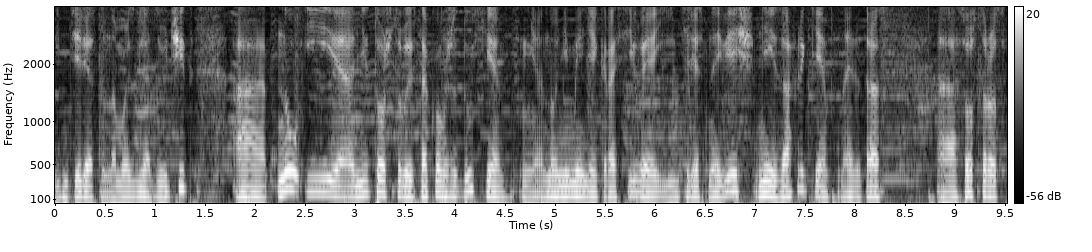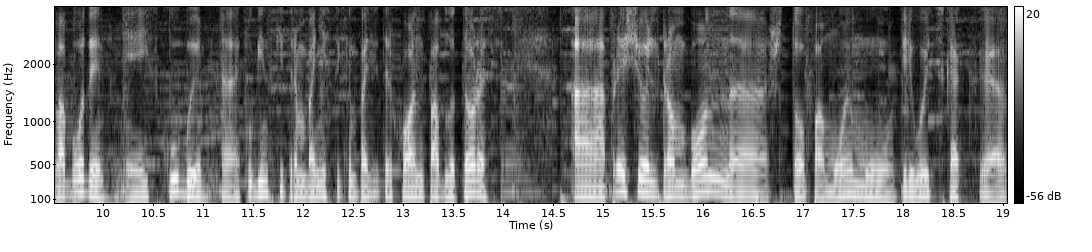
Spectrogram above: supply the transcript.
интересно, на мой взгляд, звучит. А, ну и э, не то чтобы в таком же духе, э, но не менее красивая и интересная вещь. Не из Африки, на этот раз с острова Свободы, э, из Кубы, э, кубинский тромбонист и композитор Хуан Пабло Торрес. А Прещу эль тромбон, э, что, по-моему, переводится как э,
